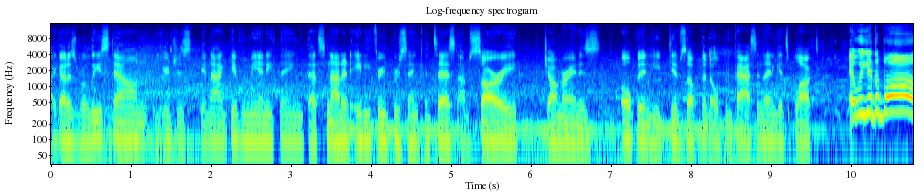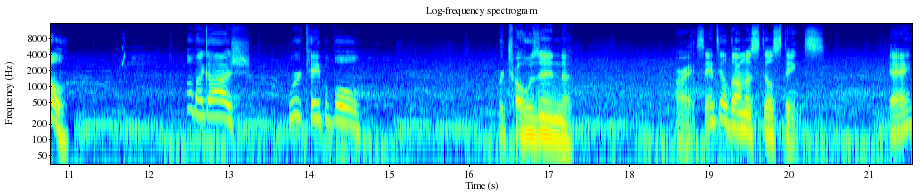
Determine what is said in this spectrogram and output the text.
I got his release down. You're just, you're not giving me anything. That's not an 83% contest. I'm sorry. Ja Morant is open. He gives up an open pass and then gets blocked. And we get the ball! Oh my gosh, we're capable. We're chosen. All right, Santi Aldama still stinks. Okay.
